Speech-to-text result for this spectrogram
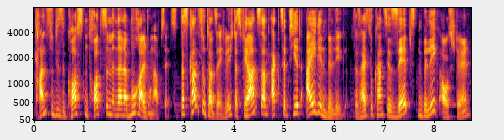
kannst du diese Kosten trotzdem in deiner Buchhaltung absetzen? Das kannst du tatsächlich. Das Finanzamt akzeptiert Eigenbelege. Das heißt, du kannst dir selbst einen Beleg ausstellen,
